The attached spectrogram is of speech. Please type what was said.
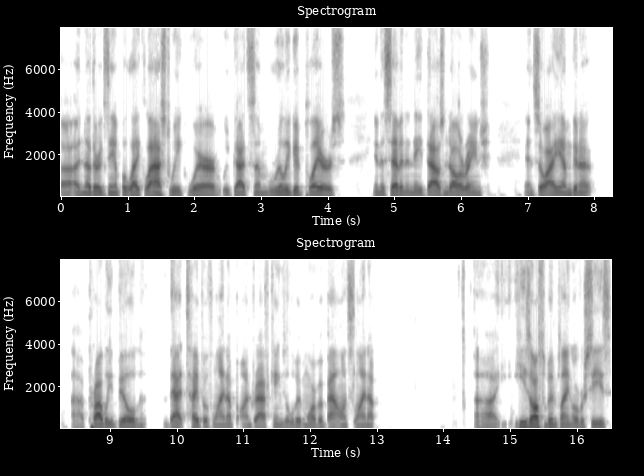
another example like last week where we've got some really good players in the seven and eight thousand dollar range. And so I am going to uh, probably build that type of lineup on DraftKings, a little bit more of a balanced lineup. Uh, he's also been playing overseas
